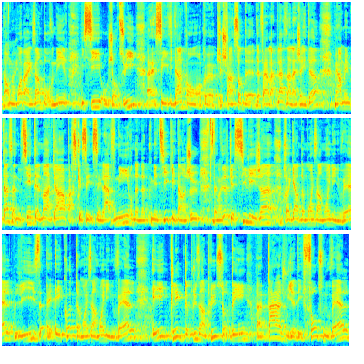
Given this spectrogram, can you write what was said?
Donc, Ouais. moi, par exemple, pour venir ici aujourd'hui, euh, c'est évident qu'on- que, que je fais en sorte de, de faire la place dans l'agenda, mais en même temps, ça nous tient tellement à cœur parce que c'est c'est l'avenir de notre métier qui est en jeu. C'est-à-dire Ouais. que si les gens regardent de moins en moins les nouvelles, lisent, euh, écoutent de moins en moins les nouvelles et cliquent de plus en plus sur des euh, pages où il y a des fausses nouvelles,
